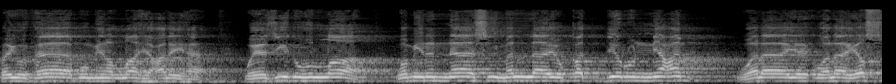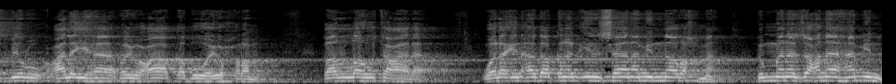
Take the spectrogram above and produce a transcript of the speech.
فيثاب من الله عليها. ويزيده الله ومن الناس من لا يقدر النعم ولا ولا يصبر عليها فيعاقب ويحرم. قال الله تعالى ولئن أذقنا الإنسان منا رحمة ثم نزعناها منه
